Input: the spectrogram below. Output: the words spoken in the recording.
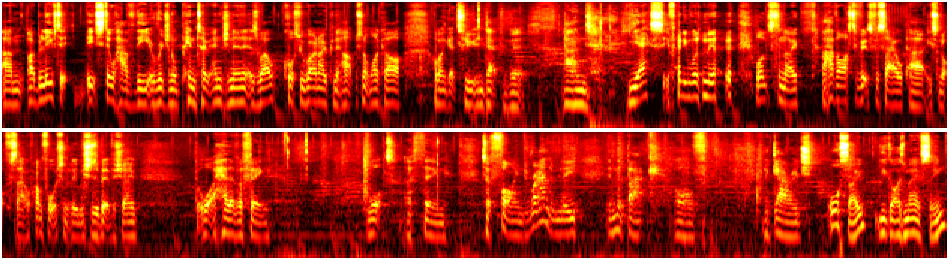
Um, I believe it, it still have the original Pinto engine in it as well. Of course, we won't open it up. It's not my car. I won't get too in depth with it. And yes, if anyone wants to know, I have asked if it's for sale. Uh, it's not for sale, unfortunately, which is a bit of a shame. But what a hell of a thing. What a thing to find randomly in the back of a garage. Also, you guys may have seen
